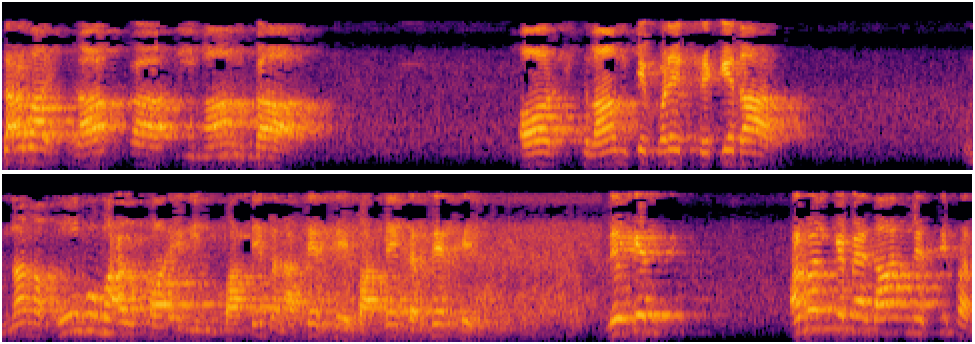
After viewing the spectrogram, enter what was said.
دعوی اسلام کا، ایمان کا، اور اسلام کے بڑے ٹھیکیدار۔ کنہ نقوب القاعدین باتیں بناتے تھے، باتیں کرتے تھے۔ لیکن عمل کے میدان میں صفر،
